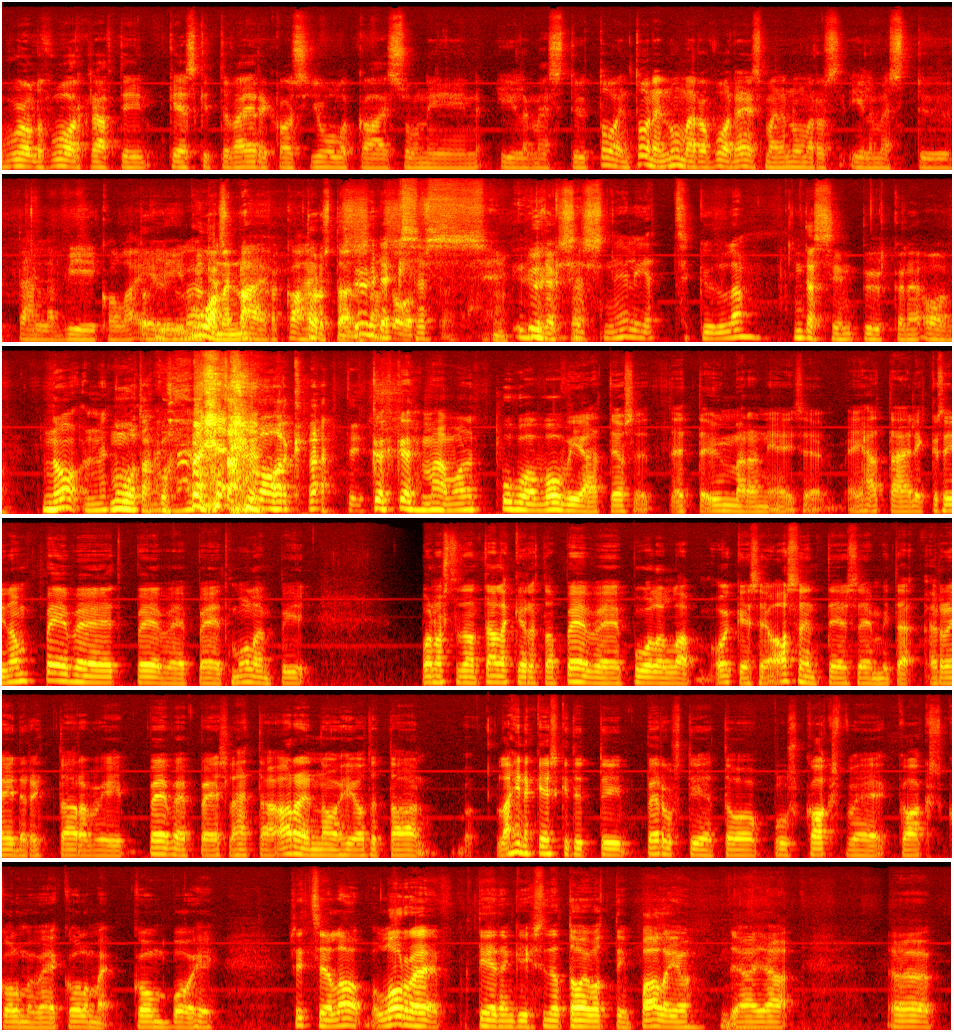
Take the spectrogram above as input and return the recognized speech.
World of Warcraftiin keskittyvä erikoisjulkaisu, niin ilmestyy. Toinen, toinen numero, vuoden ensimmäinen numero ilmestyy tällä viikolla, eli Kyllä. mikäs Huomenna, päivä? Kahden- torstaina. Yhdeksäs, Yhdeksäs. yhdeksäs neljättä, kyllä. Mitäs siinä Pyykkönen on? No nyt Muuta kuin Warcraftia. Köhkö, mä voin nyt puhua Vovia, että jos et, ette ymmärrä, niin ei se ei hätää. Eli siinä on PV, PvP, molempia. Panostetaan tällä kertaa PV-puolella oikeaan asenteeseen, mitä raiderit tarvii. PvPs lähdetään areenoihin, otetaan, lähinnä keskityttiin perustietoa plus 2v2, 3v3 komboihin. Sitten siellä on Lore, tietenkin sitä toivottiin paljon. Ja, ja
